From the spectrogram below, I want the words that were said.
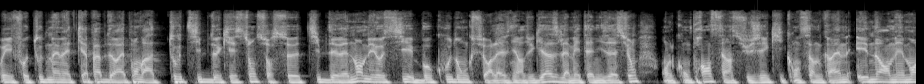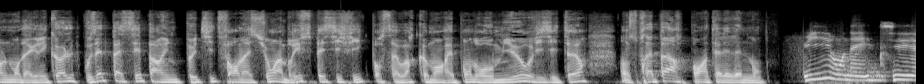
Oui, il faut tout de même être capable de répondre à tout type de questions sur ce type d'événement, mais aussi et beaucoup donc sur l'avenir du gaz, la méthanisation. On le comprend, c'est un sujet qui concerne quand même énormément le monde agricole. Vous êtes passé par une petite formation, un brief spécifique pour savoir comment répondre au mieux aux visiteurs. On se prépare pour un tel événement. Oui, on a été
